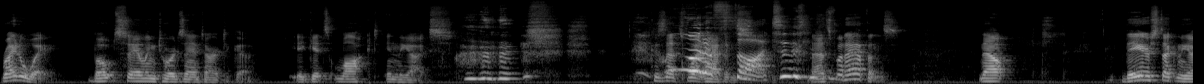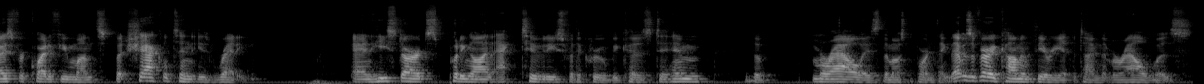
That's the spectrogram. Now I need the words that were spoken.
Right away, boat sailing towards Antarctica. It gets locked in the ice. Because that's what, what a happens. thought. That's what happens. Now, they are stuck in the ice for quite a few months, but Shackleton is ready. And he starts putting on activities for the crew because to him, the morale is the most important thing. That was a very common theory at the time that morale was.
